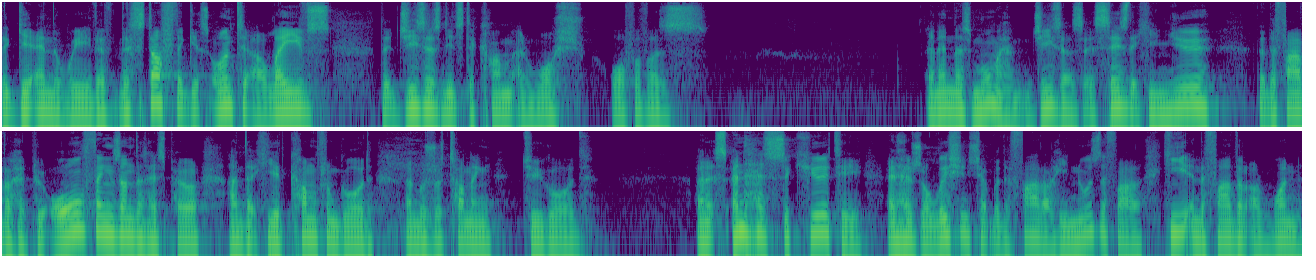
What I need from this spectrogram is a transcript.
that get in the way, the, the stuff that gets onto our lives that Jesus needs to come and wash off of us. And in this moment, Jesus, it says that he knew that the Father had put all things under his power and that he had come from God and was returning to God. And it's in his security, in his relationship with the Father. He knows the Father. He and the Father are one.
